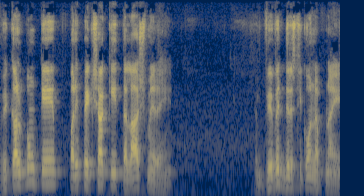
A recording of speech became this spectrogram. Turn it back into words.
विकल्पों के परिपेक्षा की तलाश में रहें। विविध दृष्टिकोण अपनाएँ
